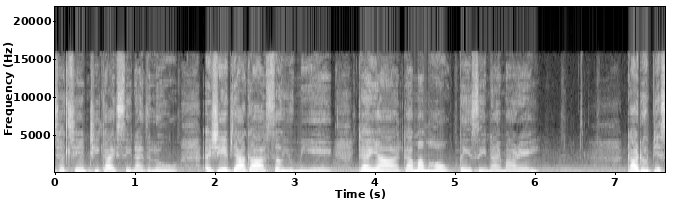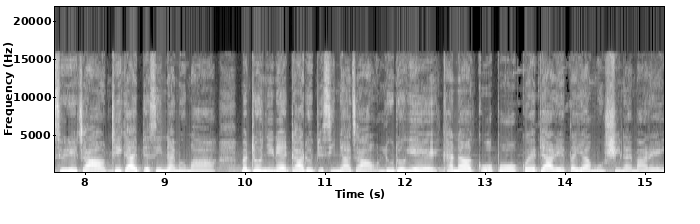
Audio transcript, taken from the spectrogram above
ချက်ချင်းထိခိုက်စေနိုင်တယ်လို့အရေးပြားကဆုပ်ယူမိရင်ဒဏ်ရာဒါမှမဟုတ်သေစေနိုင်ပါတယ်။ ဓာတုပစ္စည်းတွေကြောင့်ထိခိုက်ပျက်စီးနိုင်မှုမှာမတူညီတဲ့ဓာတုပစ္စည်းများကြောင့်လူတို့ရဲ့ခန္ဓာကိုယ်အပေါ်ကွဲပြားတဲ့တက်ရောက်မှုရှိနိုင်ပါတယ်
